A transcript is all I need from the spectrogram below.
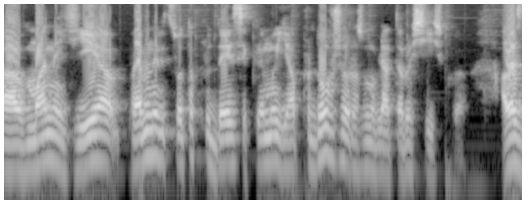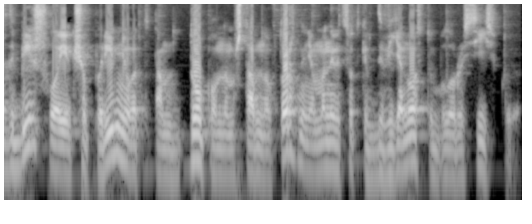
е, в мене є певний відсоток людей, з якими я продовжую розмовляти російською. Але здебільшого, якщо порівнювати там до повномасштабного вторгнення, в мене відсотків 90 було російською.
